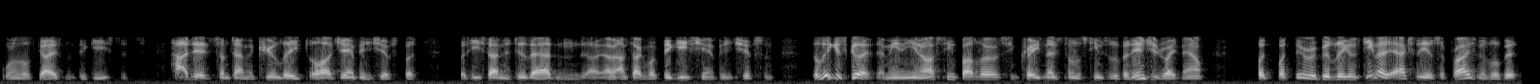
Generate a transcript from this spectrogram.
one of those guys in the Big East. It's hard to sometimes accumulate a lot of championships, but but he's starting to do that, and uh, I'm talking about Big East championships. And the league is good. I mean, you know, I've seen Butler, I've seen Creighton. Some of those teams are a little bit injured right now, but but they're a good league. And the team actually has surprised me a little bit.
